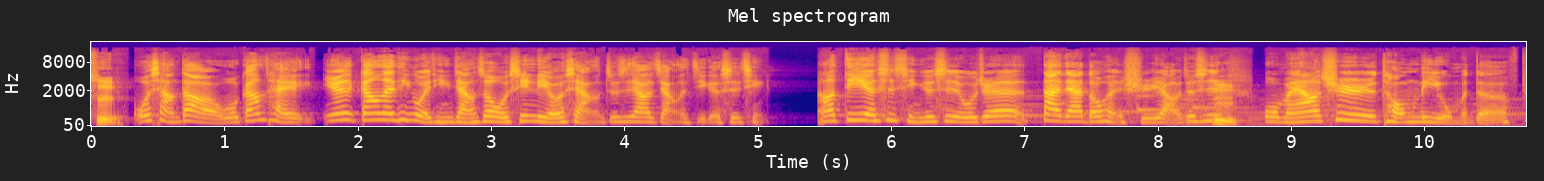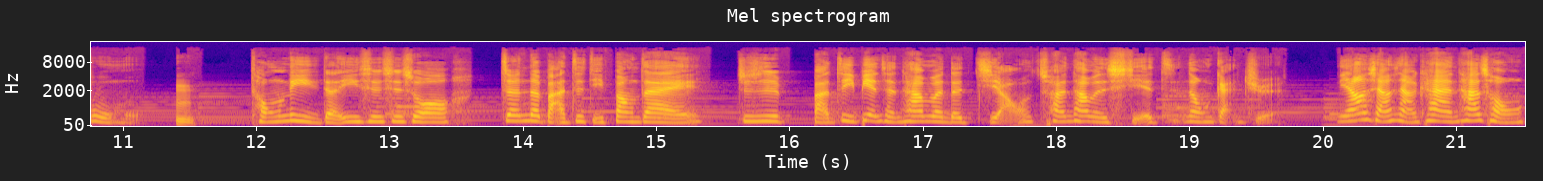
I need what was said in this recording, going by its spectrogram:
是，我想到我刚才，因为刚刚在听伟霆讲的时候，我心里有想就是要讲的几个事情。然后第一个事情就是，我觉得大家都很需要，就是我们要去同理我们的父母。嗯。同理的意思是说，真的把自己放在，就是把自己变成他们的脚，穿他们的鞋子那种感觉。你要想想看，他从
